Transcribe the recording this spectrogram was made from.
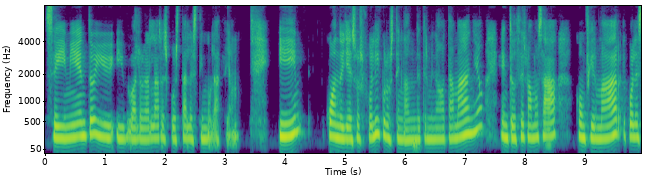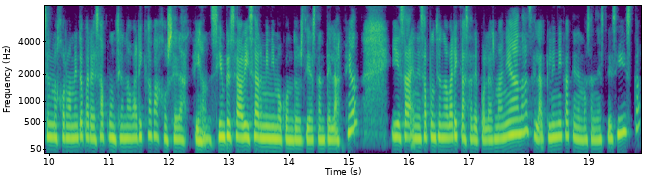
seguimiento y, y valorar la respuesta a la estimulación. Y cuando ya esos folículos tengan un determinado tamaño, entonces vamos a confirmar cuál es el mejor momento para esa punción ovárica bajo sedación. Siempre se va a avisar mínimo con dos días de antelación y esa, en esa punción ovárica sale por las mañanas, en la clínica tenemos anestesista,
